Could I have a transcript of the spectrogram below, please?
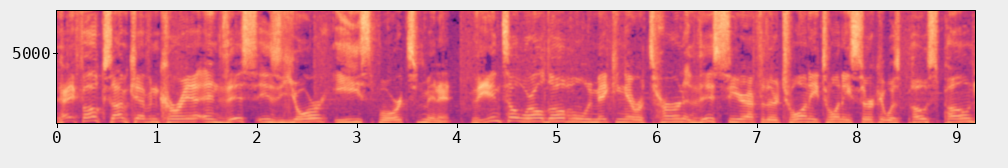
Hey folks, I'm Kevin Correa, and this is your Esports Minute. The Intel World Open will be making a return this year after their 2020 circuit was postponed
